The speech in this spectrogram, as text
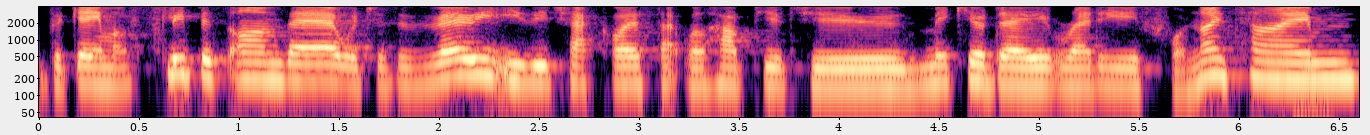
the game of sleep is on there, which is a very easy checklist that will help you to make your day ready for nighttime.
